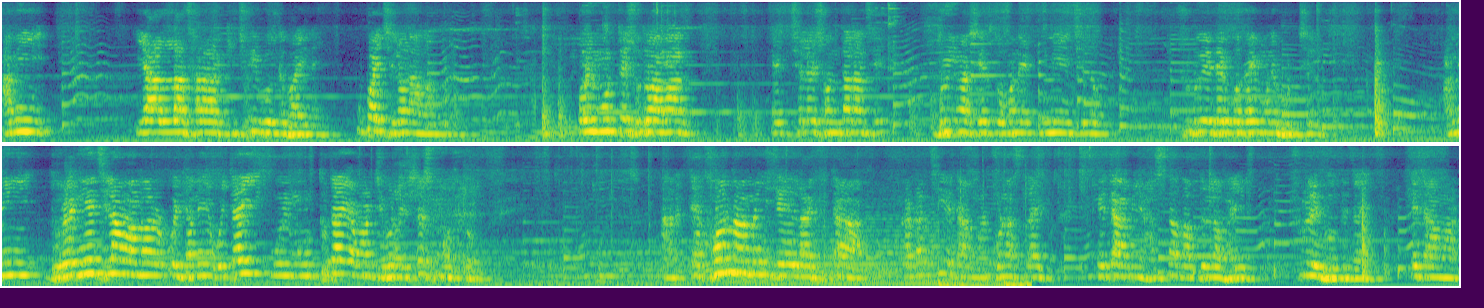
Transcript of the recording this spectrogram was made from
আমি ইয়া আল্লাহ ছাড়া কিছুই বলতে পারি নাই। উপায় ছিল না আমার। ওই মুহূর্তে শুধু আমার এক ছেলে সন্তান আছে, দুই মাসের তখন এক মেয়ে ছিল। শুধু এদের কথাই মনে পড়ছিল আমি ধরে নিয়েছিলাম আমার ওইখানে, ওইটাই ওই মুহূর্তটাই আমার জীবনের শেষ মুহূর্ত। আর এখন আমি যে লাইফটা কাটাচ্ছি, এটা আমার বোনাস লাইফ এটা আমি হাসনাত আব্দুল্লাহ ভাই শুনেই বলতে চাই। এটা আমার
